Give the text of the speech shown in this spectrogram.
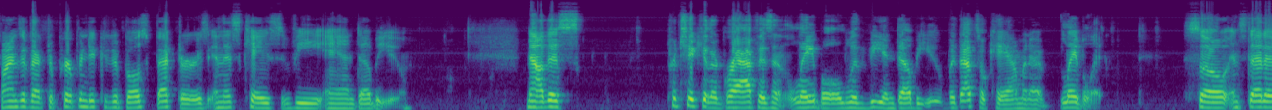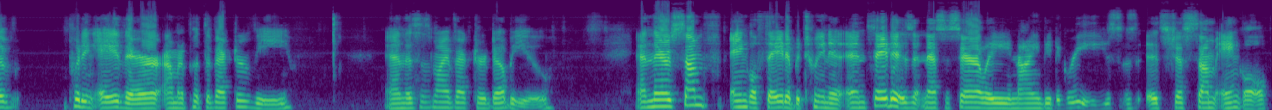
finds a vector perpendicular to both vectors, in this case v and w. Now this particular graph isn't labeled with v and w, but that's okay. I'm going to label it. So instead of putting a there, I'm going to put the vector v, and this is my vector w. And there's some angle theta between it, and theta isn't necessarily 90 degrees. It's just some angle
